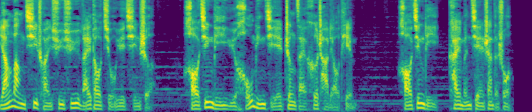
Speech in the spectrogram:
杨浪气喘吁吁来到九月琴社，郝经理与侯明杰正在喝茶聊天。郝经理开门见山地说：“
